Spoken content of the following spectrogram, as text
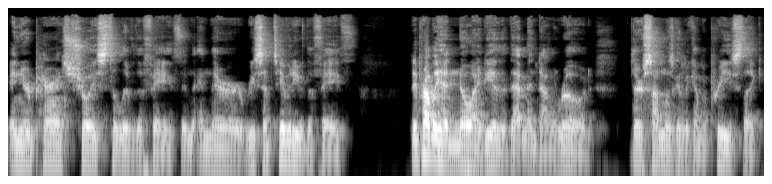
in your parents' choice to live the faith and, and their receptivity of the faith, they probably had no idea that that meant down the road their son was going to become a priest. Like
